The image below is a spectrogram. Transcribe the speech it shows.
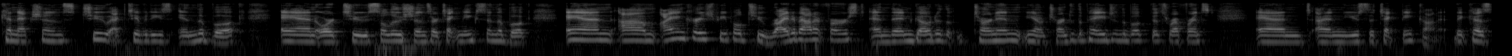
connections to activities in the book and or to solutions or techniques in the book. And um, I encourage people to write about it first and then go to the turn in, you know, turn to the page in the book that's referenced and and use the technique on it because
